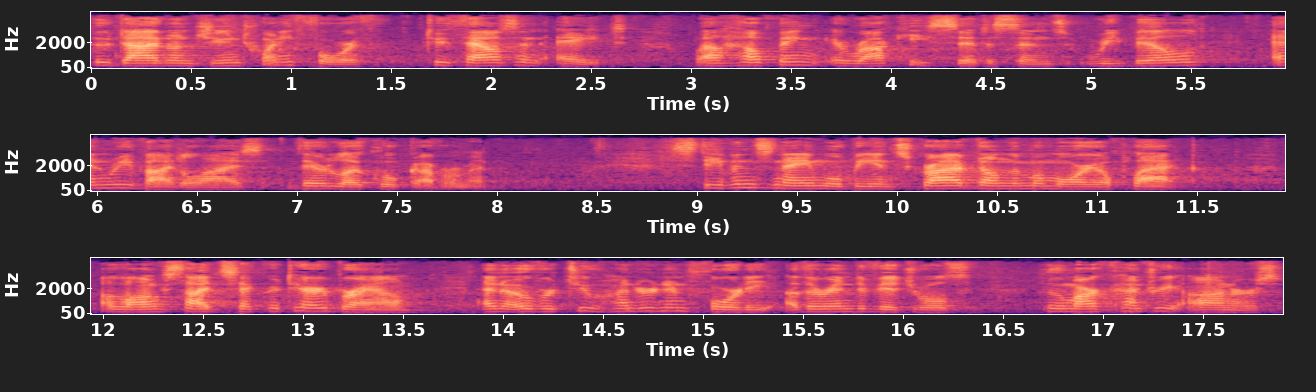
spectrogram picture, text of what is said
who died on June 24, 2008, while helping Iraqi citizens rebuild and revitalize their local government. Steven's name will be inscribed on the memorial plaque alongside Secretary Brown and over 240 other individuals whom our country honors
